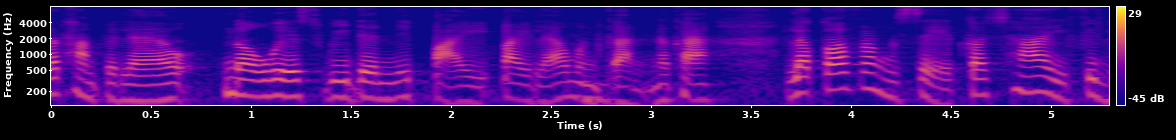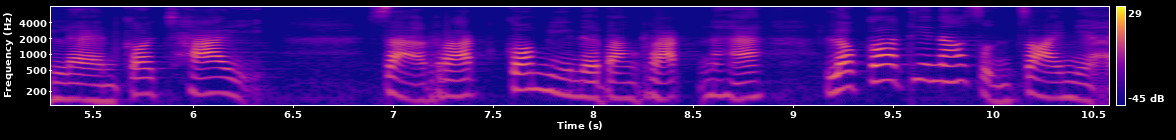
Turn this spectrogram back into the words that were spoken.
ก็ทำไปแล้ว นอร์เวย์สวีเดนนี่ไปไปแล้วเหมือนกันนะคะ แล้วก็ฝรั่งเศสก็ใช่ ฟินแลนด์ก็ใช่ สหรัฐก็มีในบางรัฐนะคะแล้วก็ที่น่าสนใจเนี่ย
